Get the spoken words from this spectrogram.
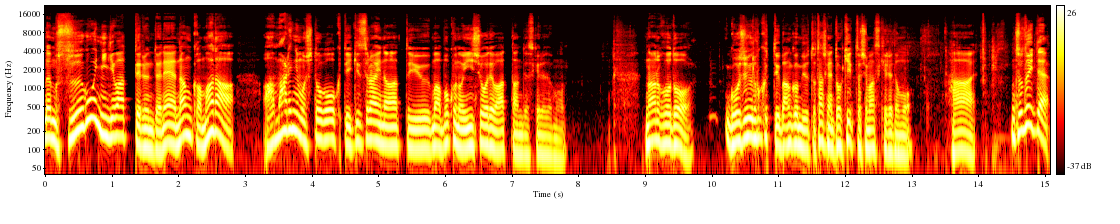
でもすごい賑わってるんでね、なんかまだ、あまりにも人が多くて行きづらいなっていう、まあ僕の印象ではあったんですけれども。なるほど。56っていう番組見ると確かにドキッとしますけれども。はい。続いて、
